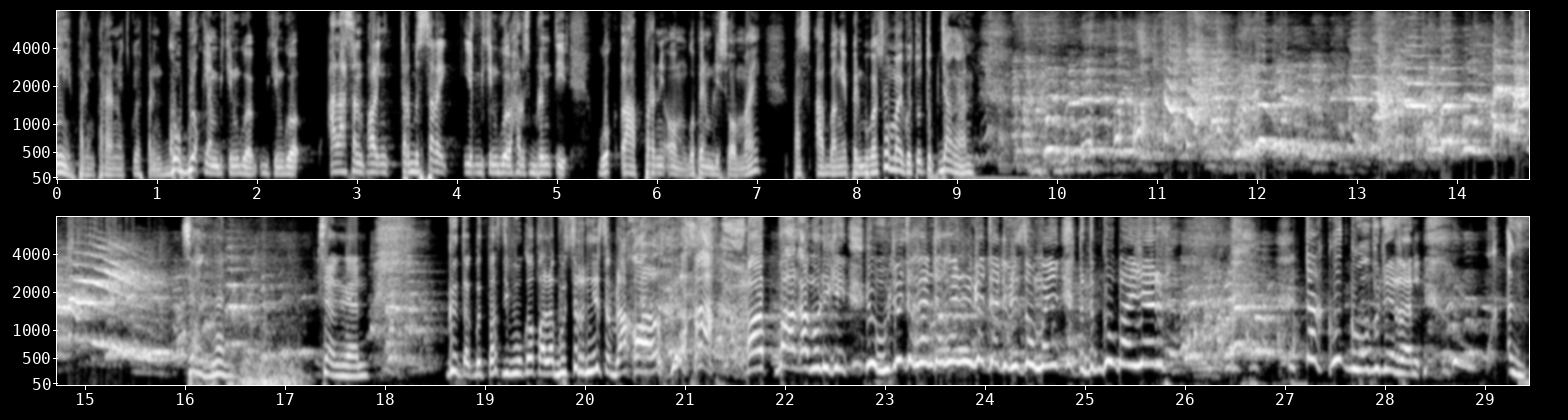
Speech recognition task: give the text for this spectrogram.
Nih paling paranoid gue paling goblok yang bikin gue bikin gue alasan paling terbesar yang bikin gue harus berhenti. Gue lapar nih om. Gue pengen beli somai. Pas abangnya pengen buka somai gue tutup. Jangan. Jangan. Jangan. Gue takut pas dibuka pala busernya sebelah kol. Apa kamu Diki? Ya udah jangan jangan. Nggak jadi beli somai. Tetep gue bayar. Takut gue beneran. Aduh.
